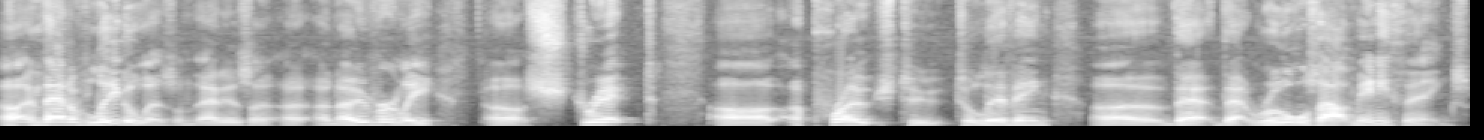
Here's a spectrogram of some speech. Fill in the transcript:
uh, and that of legalism, that is a, a, an overly uh, strict uh, approach to, to living uh, that, that rules out many things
